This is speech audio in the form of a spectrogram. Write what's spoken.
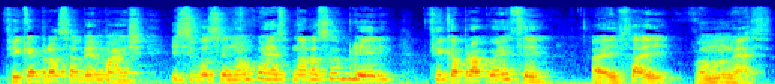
fica para saber mais, e se você não conhece nada sobre ele, fica para conhecer. É isso aí, vamos nessa!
